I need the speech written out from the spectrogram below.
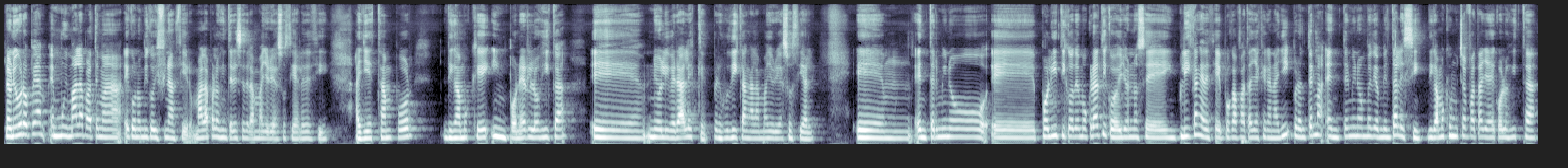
la Unión Europea es muy mala para el tema económico y financiero, mala para los intereses de las mayorías sociales, es decir, allí están por digamos que imponer lógicas eh, neoliberales que perjudican a la mayoría social. Em, en términos eh, político-democráticos ellos no se implican, es decir, hay pocas batallas que ganan allí, pero en, en términos medioambientales sí. Digamos que muchas batallas ecologistas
